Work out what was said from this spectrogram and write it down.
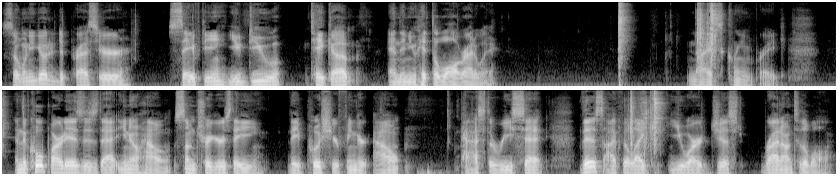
So when you go to depress your safety, you do take up, and then you hit the wall right away. Nice clean break. And the cool part is is that you know how some triggers they they push your finger out past the reset. This I feel like you are just right onto the wall.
